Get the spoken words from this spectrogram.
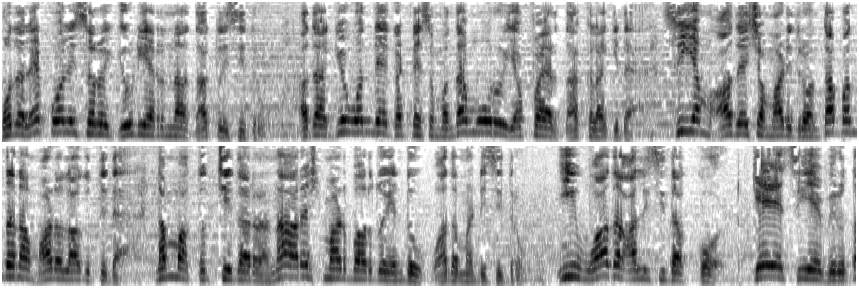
ಮೊದಲೇ ಪೊಲೀಸರು ಯುಡಿಆರ್ ಅನ್ನ ದಾಖಲಿಸಿದ್ರು. ಆದಾಗ್ಯೂ ಒಂದೇ ಘಟನೆ ಸಂಬಂಧ ಮೂರು ಎಫ್ಐಆರ್ ದಾಖಲಾಗಿದೆ. ಸಿಎಂ ಆದೇಶ ಮಾಡಿದ್ರು ಅಂತ ಬಂಧನ ಮಾಡಲಾಗುತ್ತಿದೆ. ನಮ್ಮ ಕಕ್ಷಿದಾರರನ್ನ ಅರೆಸ್ಟ್ ಮಾಡಬಾರದು ಎಂದು ವಾದ ಮಂಡಿಸಿದ್ರು. ಈ ವಾದ ಆಲಿಸಿದ ಕೋರ್ಟ್ ಕೆಎಸ್ಸಿಎ ವಿರುದ್ಧ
